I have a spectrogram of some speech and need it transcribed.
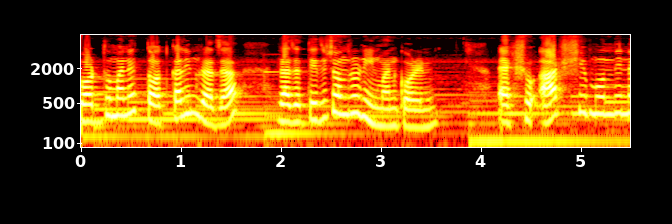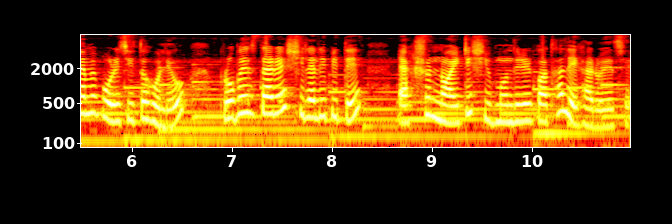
বর্ধমানের তৎকালীন রাজা রাজা তেজচন্দ্র নির্মাণ করেন। একশো আট শিব মন্দির নামে পরিচিত হলেও প্রবেশদ্বারের শিলালিপিতে একশো নয়টি শিব মন্দিরের কথা লেখা রয়েছে।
